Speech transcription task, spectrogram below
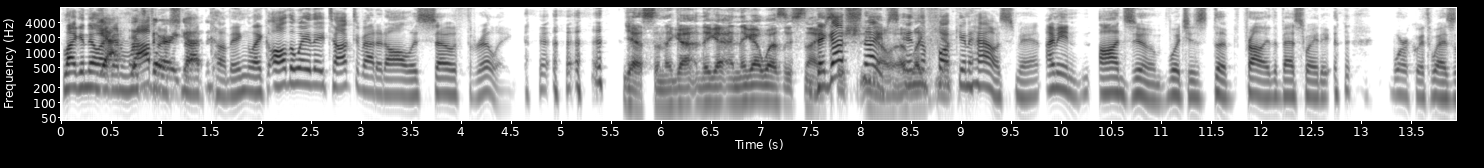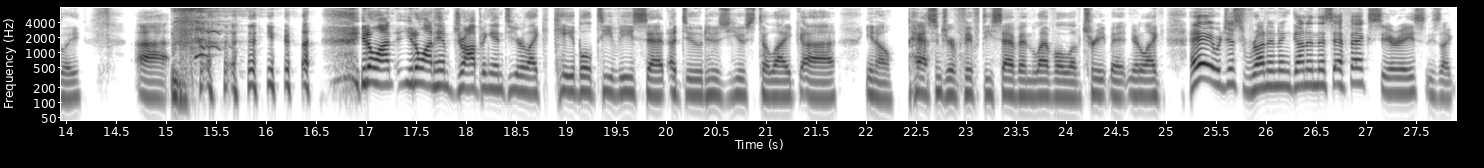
Like, and they're like, and Robert's not coming. Like, all the way they talked about it all was so thrilling. Yes, and they got they got and they got Wesley Snipes. they got which, you know, Snipes uh, in like, the fucking house, man. I mean, on Zoom, which is the probably the best way to work with Wesley. Uh, you don't want you don't want him dropping into your like cable TV set a dude who's used to like uh you know passenger 57 level of treatment and you're like hey we're just running and gunning this FX series he's like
